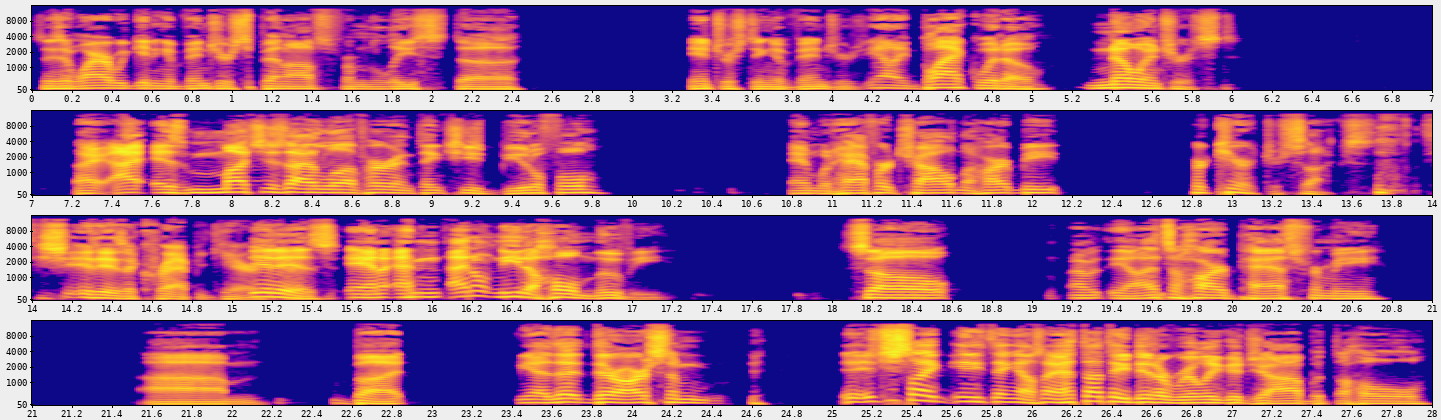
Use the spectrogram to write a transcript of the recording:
So he said, "Why are we getting Avenger spinoffs from the least uh interesting Avengers?" Yeah, like Black Widow. No interest. I, I as much as I love her and think she's beautiful, and would have her child in a heartbeat, Her character sucks. It is a crappy character. It is, and and I don't need a whole movie. So, I- you know, that's a hard pass for me. Um, but yeah, there, there are some. It's just like anything else. I thought they did a really good job with the whole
